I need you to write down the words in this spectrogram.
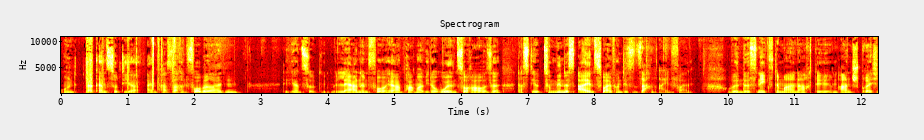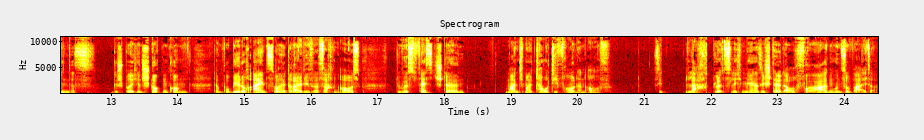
Und da kannst du dir ein paar Sachen vorbereiten, die kannst lernen vorher, ein paar Mal wiederholen zu Hause, dass dir zumindest ein, zwei von diesen Sachen einfallen. Und wenn das nächste Mal nach dem Ansprechen das Gespräch ins Stocken kommt, dann probier doch ein, zwei, drei dieser Sachen aus. Du wirst feststellen, manchmal taut die Frau dann auf. Sie lacht plötzlich mehr, sie stellt auch Fragen und so weiter.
